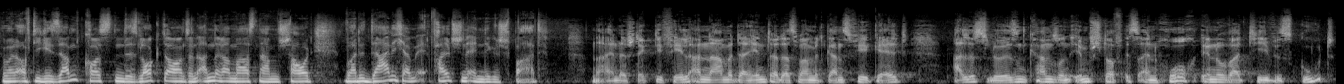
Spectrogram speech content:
Wenn man auf die Gesamtkosten des Lockdowns und anderer Maßnahmen schaut, wurde da nicht am falschen Ende gespart. Nein, da steckt die Fehlannahme dahinter, dass man mit ganz viel Geld alles lösen kann. So ein Impfstoff ist ein hochinnovatives Gut.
